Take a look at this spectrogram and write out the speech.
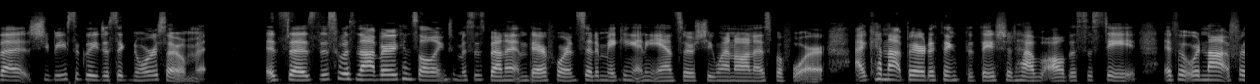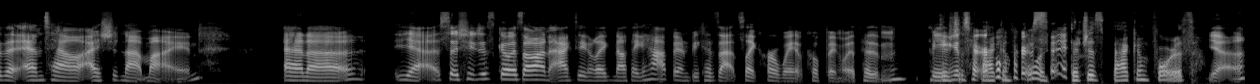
that she basically just ignores him. It says, This was not very consoling to Mrs. Bennet, and therefore, instead of making any answer, she went on as before. I cannot bear to think that they should have all this estate. If it were not for the entail, I should not mind. And uh yeah, so she just goes on acting like nothing happened because that's like her way of coping with him They're being a just back terrible person. forth. They're just back and forth. Yeah.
